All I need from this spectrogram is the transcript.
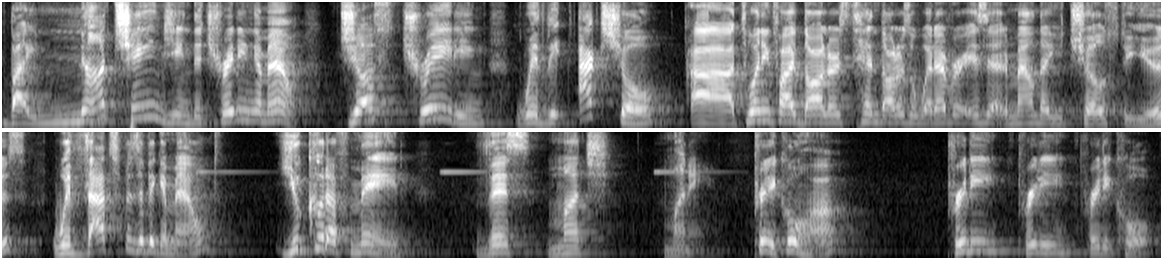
by not changing the trading amount, just trading with the actual uh, $25, $10, or whatever is the amount that you chose to use. With that specific amount, you could have made this much money. Pretty cool, huh? Pretty, pretty, pretty cool.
